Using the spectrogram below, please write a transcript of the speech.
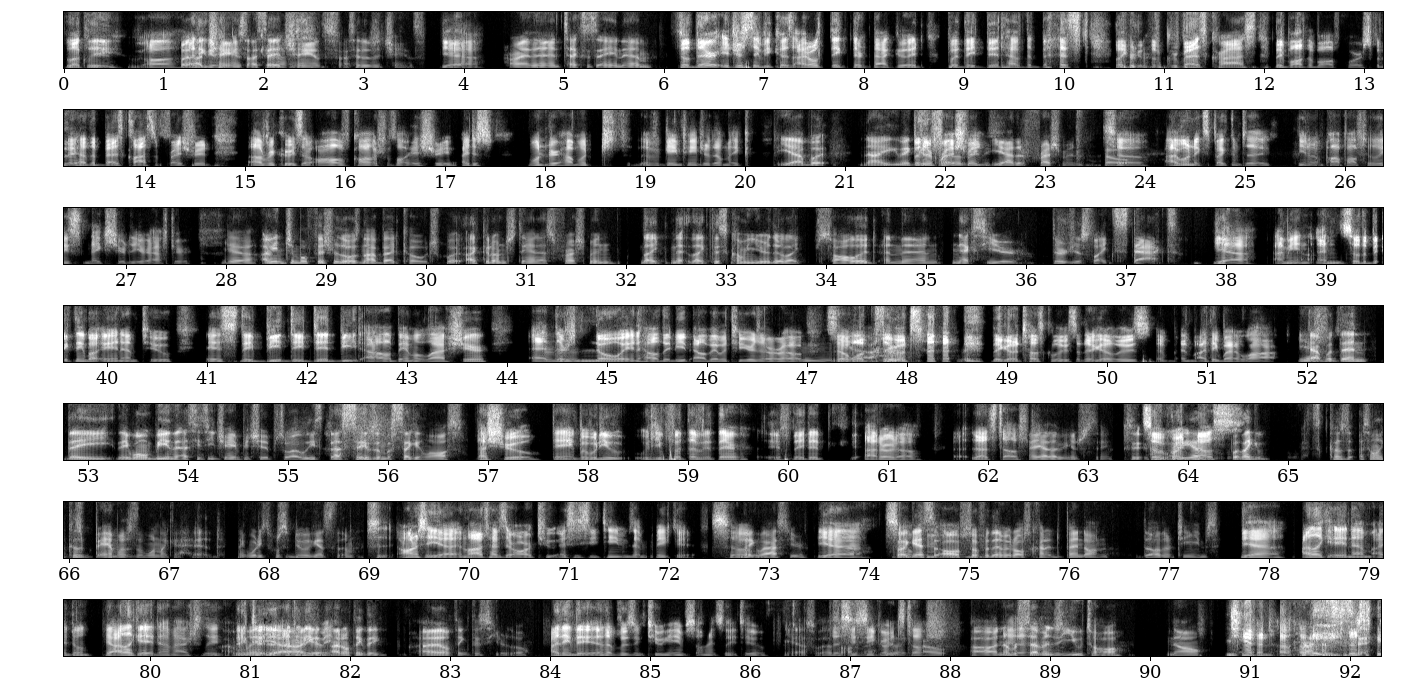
luckily, uh, But I a chance. decent I say a chance. I say there's a chance. Yeah. All right, and then Texas A and M. So they're interesting because I don't think they're that good, but they did have the best, like the best class. They bought them all, of course, but they had the best class of freshmen uh, recruits in all of college football history. I just wonder how much of a game changer they'll make. Yeah, but now you make. But they're freshmen. Yeah, they're freshmen. So, So, I wouldn't expect them to, you know, pop off at least next year, the year after. yeah, I mean Jimbo Fisher though is not a bad coach, but I could understand as freshmen, like like this coming year they're like solid, and then next year they're just like stacked. Yeah, I mean, and so the big thing about A and M too is they beat, they did beat Alabama last year, and there's no way in hell they beat Alabama two years in a row. Mm, So yeah. once they go to they go to Tuscaloosa, they're gonna lose, and, and I think by a lot. Yeah, but then they they won't be in the SEC championship, so at least that saves them a second loss. That's true. Dang, but would you would you put them in there if they did? I don't know. Uh, That's tough. Yeah, that'd be interesting. So right yeah, now but like it's because it's only because Bama's the one like ahead. Like, what are you supposed to do against them? Honestly, yeah, and a lot of times there are two SEC teams that make it. So Like last year. yeah. So I guess mm, also for them, it would also kind of depend on the other teams. yeah, I like A and M. I don't. Yeah, I like A and M actually. I mean, too- yeah, think I, they guess- I don't think they. I don't think this year though. I think they end up losing two games, honestly, too. Yeah, so that's The automatically, grind's like, tough. out. Uh, number Yeah. seven is Utah. No, Yeah, no. there's,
